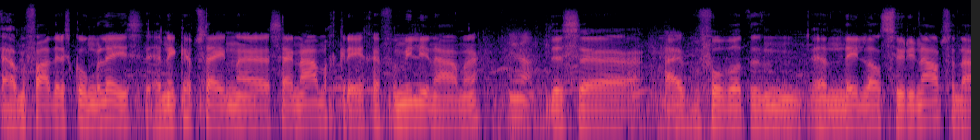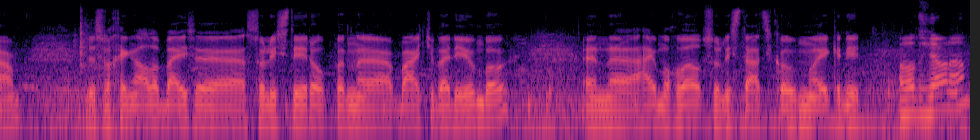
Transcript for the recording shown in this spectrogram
ja, mijn vader is Congolees en ik heb zijn, eh, zijn namen gekregen, familienamen. Ja. Dus eh, hij heeft bijvoorbeeld een, een Nederlands-Surinaamse naam. Dus we gingen allebei eh, solliciteren op een eh, baantje bij de Jumbo. En eh, hij mocht wel op sollicitatie komen, maar ik niet. En wat is jouw naam?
